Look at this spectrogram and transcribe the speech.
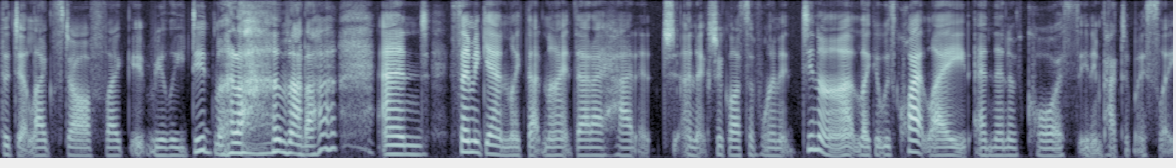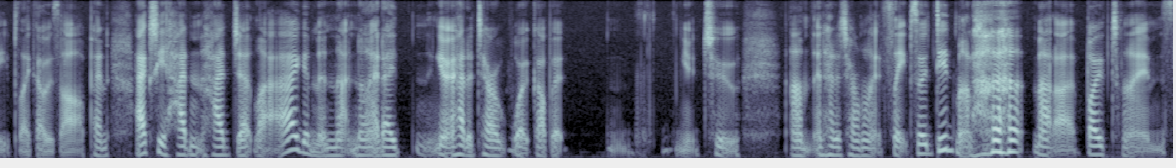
the jet lag stuff, like it really did matter, matter. And same again, like that night that I had an extra glass of wine at dinner, like it was quite late, and then of course it impacted my sleep. Like I was up, and I actually hadn't had jet lag, and then that night I, you know, had a terrible woke up at you know two. Um, and had a terrible night's sleep. So it did matter, matter both times.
